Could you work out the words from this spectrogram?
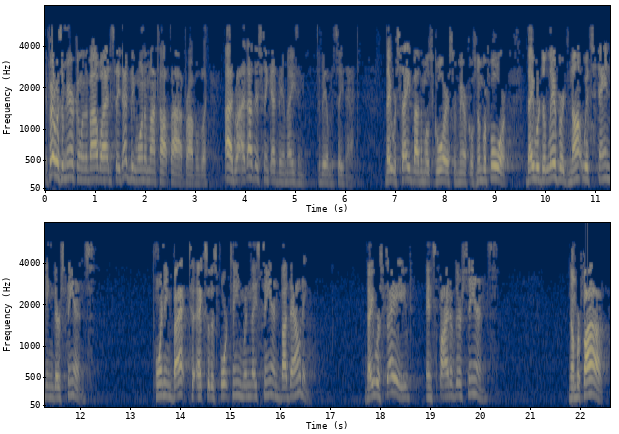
If there was a miracle in the Bible I had to see, that'd be one of my top five probably. I'd, I just think that'd be amazing to be able to see that. They were saved by the most glorious of miracles. Number four, they were delivered notwithstanding their sins. Pointing back to Exodus 14 when they sinned by doubting. They were saved in spite of their sins. Number five,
